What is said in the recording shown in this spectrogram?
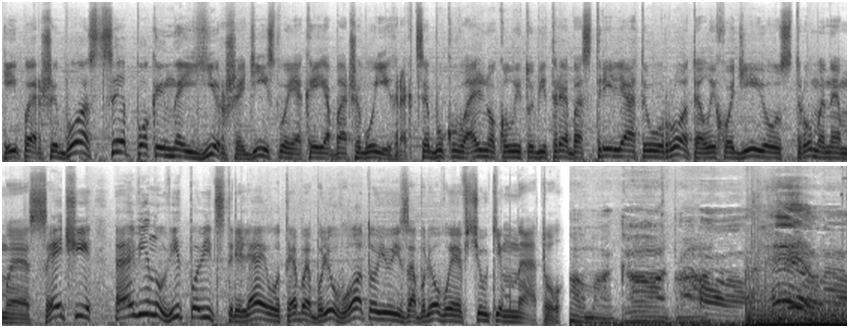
І перший бос це поки найгірше дійство, яке я бачив у іграх. Це буквально коли тобі треба стріляти у рота лиходію струменем е, сечі, а він у відповідь стріляє у тебе блювотою і забльовує всю кімнату. Oh my god, bro. Oh, hell no.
